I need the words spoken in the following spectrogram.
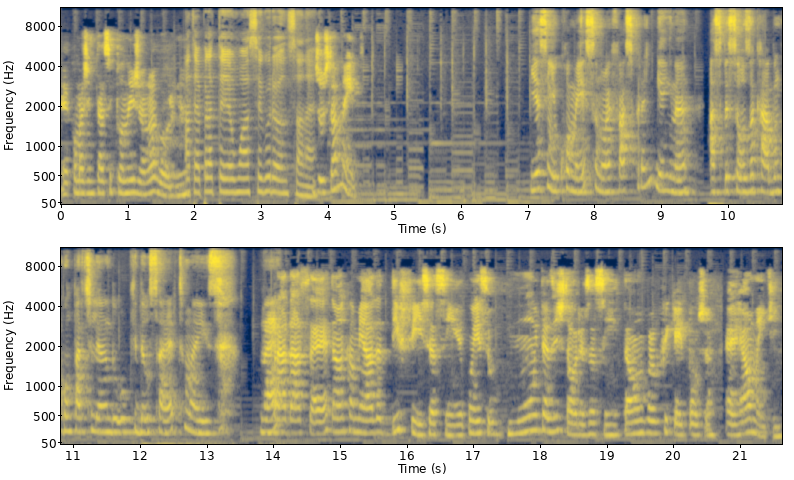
é como a gente tá se planejando agora, né? Até para ter uma segurança, né? Justamente. E assim, o começo não é fácil para ninguém, né? As pessoas acabam compartilhando o que deu certo, mas né? Pra dar certo é uma caminhada difícil, assim. Eu conheço muitas histórias, assim. Então eu fiquei, poxa, é realmente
